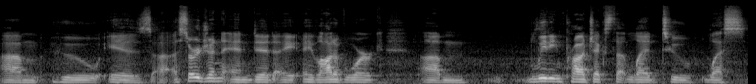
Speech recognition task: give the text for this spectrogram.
um, who is a surgeon and did a, a lot of work um, leading projects that led to less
